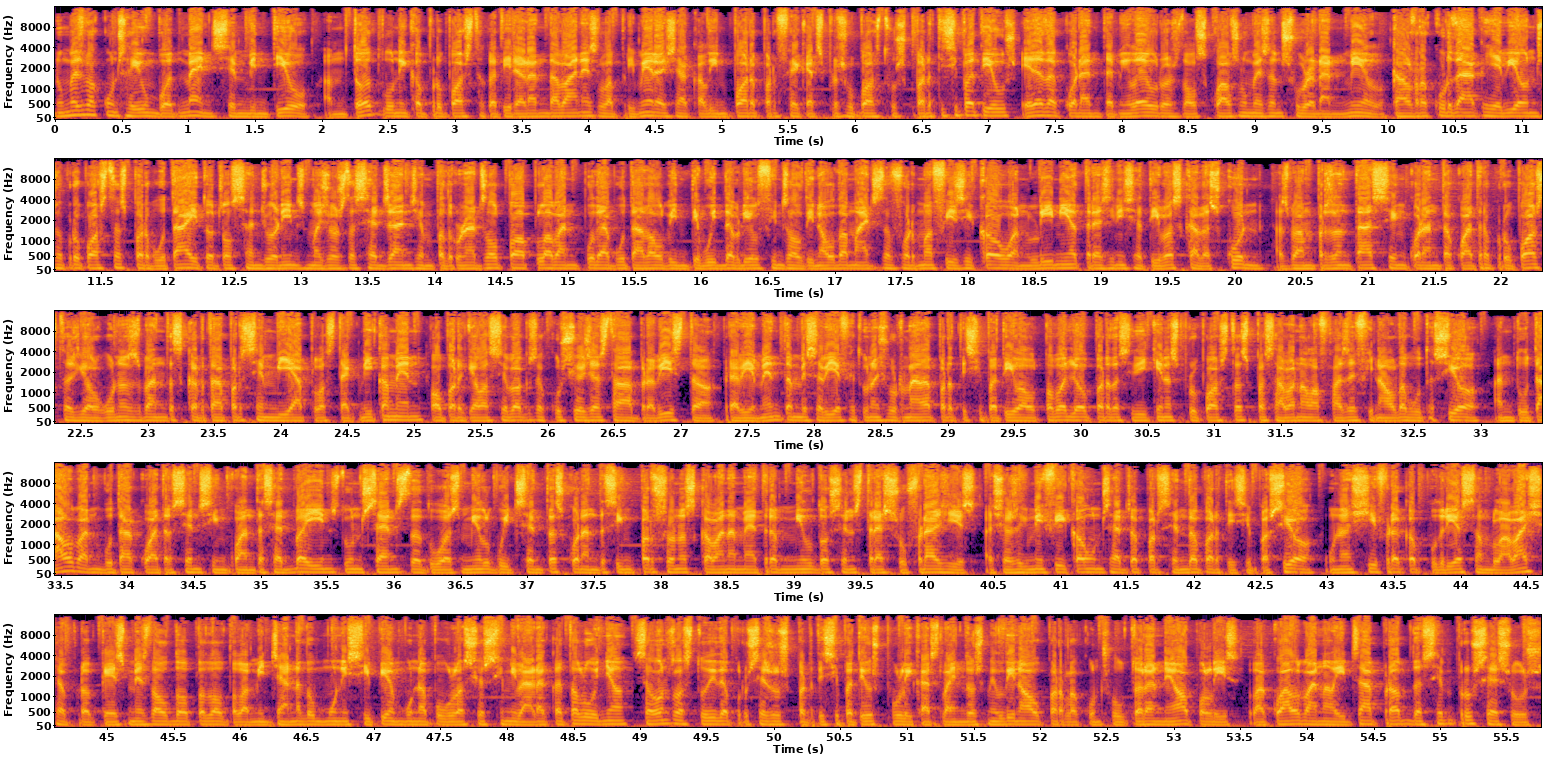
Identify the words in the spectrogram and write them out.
només va aconseguir un vot menys, 121. Amb tot, l'única proposta que tirarà endavant és la primera, ja que l'import per fer aquests pressupostos participatius era de 40.000 euros, dels quals només en sobraran 1.000. Cal recordar que hi havia 11 propostes per votar i tots els santjoanins majors de 16 anys i empadronats al poble van poder votar del 28 d'abril fins al 19 de maig de forma física o en línia, tres iniciatives cadascun. Es van presentar 144 propostes i algunes es van descartar per ser inviables tècnicament o perquè la seva execució ja estava prevista. Prèviament també s'havia fet una jornada participativa al pavelló per decidir quines propostes passaven a la fase final de votació. En total van votar 457 veïns d'un cens de 2.845 persones que van emetre 1.203 sufragis. Això significa un 16% de participació, una xifra que podria semblar baixa, però que és més del doble del de la mitjana d'un municipi amb una població similar a Catalunya, segons l'estudi de processos participatius publicats l'any 2019 per la consultora Neòpolis, la qual va analitzar prop de 100 processos.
